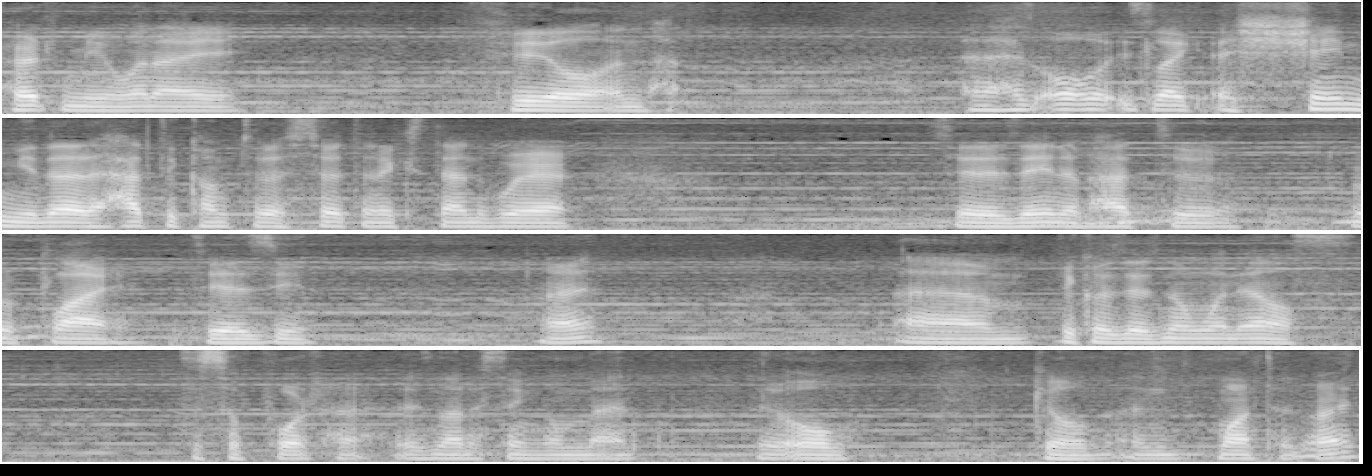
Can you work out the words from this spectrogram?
hurt me when I feel and and it has always like ashamed me that it had to come to a certain extent where say Zainab had to reply to Yazid, right? Um, because there's no one else to support her. There's not a single man. They're all killed and martyred, right?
